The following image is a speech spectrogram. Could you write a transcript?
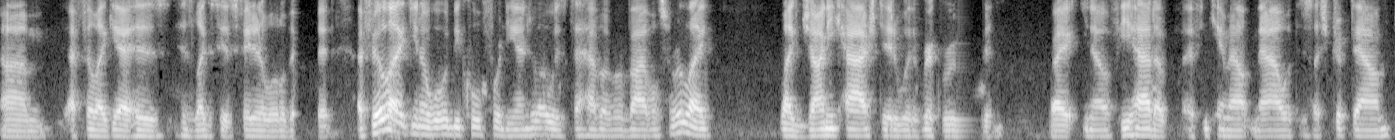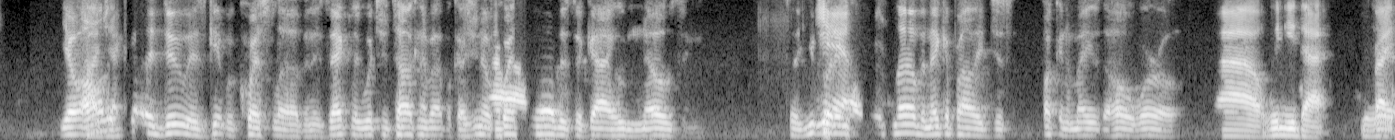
um, I feel like yeah, his his legacy has faded a little bit. I feel like you know what would be cool for D'Angelo is to have a revival, sort of like like Johnny Cash did with Rick Rubin, right? You know, if he had a if he came out now with just a stripped down. Yo, all you got to do is get with Questlove and exactly what you're talking about because you know wow. Questlove is the guy who knows him. So you put yeah. in love, and they could probably just fucking amaze the whole world. Wow, we need that. You're right.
